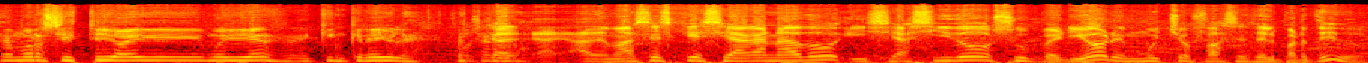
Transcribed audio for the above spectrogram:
y hemos resistido ahí muy bien, es que increíble. además es que se ha ganado y se ha sido superior en muchas fases del partido.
